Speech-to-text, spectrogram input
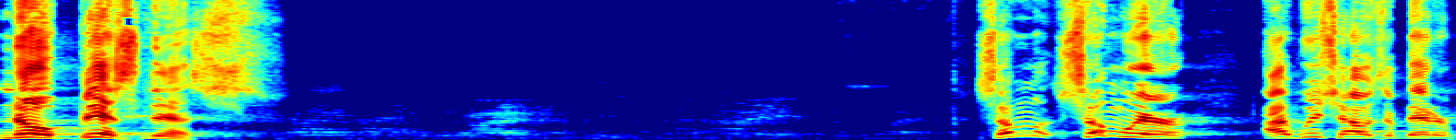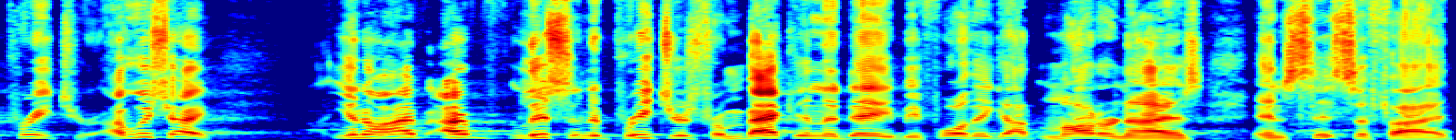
no business. Some, somewhere, I wish I was a better preacher. I wish I, you know, I've, I've listened to preachers from back in the day before they got modernized and sissified.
